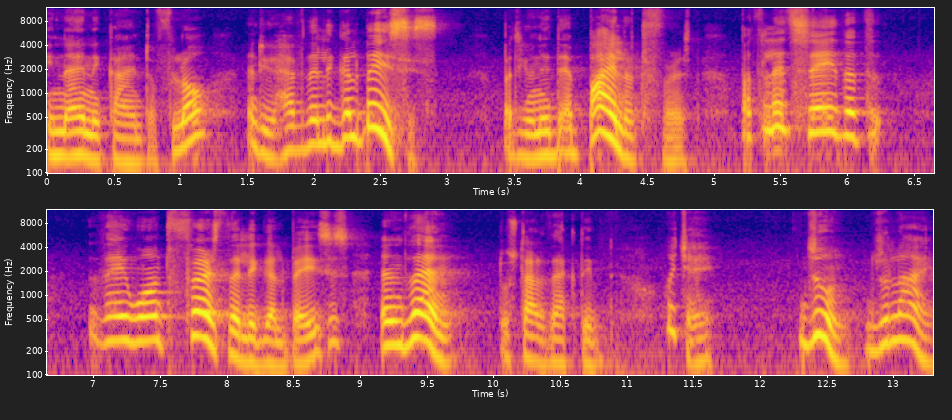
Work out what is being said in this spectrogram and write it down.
in any kind of law, and you have the legal basis. But you need a pilot first. But let's say that they want first the legal basis and then to start the activity. Which eh? June, July,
